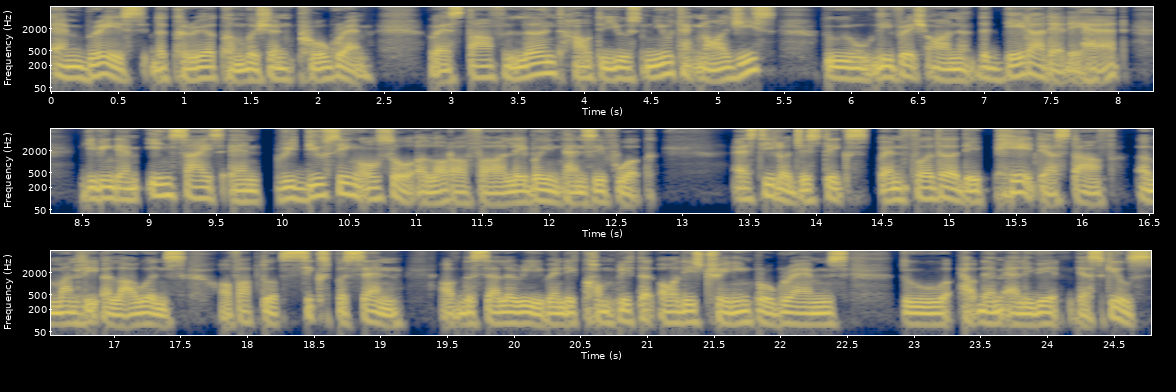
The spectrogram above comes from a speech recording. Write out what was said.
embraced the career conversion program, where staff learned how to use new technologies to leverage on the data that they had, giving them insights and reducing also a lot of uh, labor intensive work. ST Logistics went further. They paid their staff a monthly allowance of up to 6% of the salary when they completed all these training programs to help them elevate their skills.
